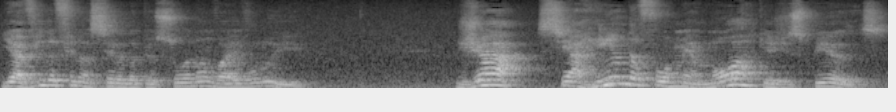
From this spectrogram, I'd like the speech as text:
e a vida financeira da pessoa não vai evoluir. Já se a renda for menor que as despesas,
